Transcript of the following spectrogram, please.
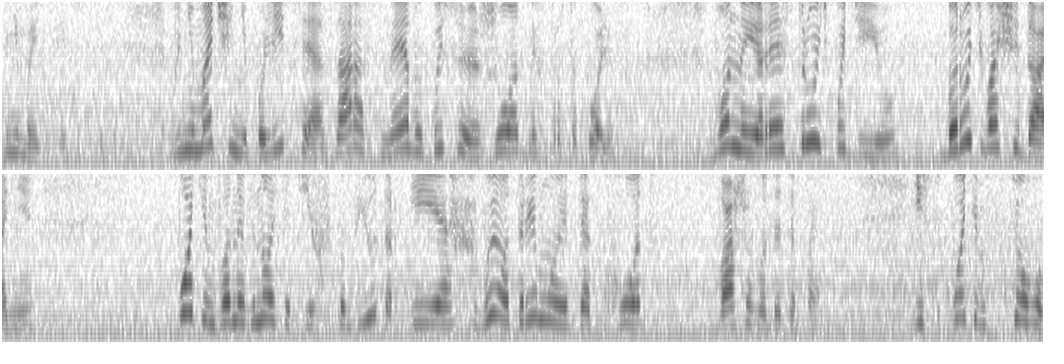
в Німеччині, господі, в Німеччині поліція зараз не виписує жодних протоколів. Вони реєструють подію, беруть ваші дані, потім вони вносять їх в комп'ютер, і ви отримуєте код вашого ДТП. І потім з цього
